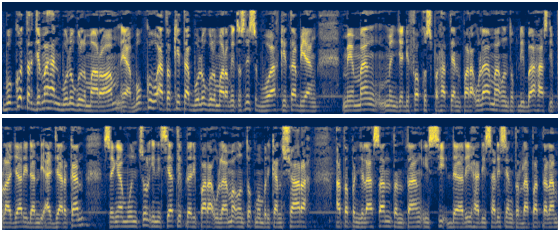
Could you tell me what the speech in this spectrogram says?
Buku terjemahan Bulughul Maram, ya, buku atau kitab Bulughul Maram itu sendiri sebuah kitab yang memang menjadi fokus perhatian para ulama untuk dibahas, dipelajari dan diajarkan sehingga muncul inisiatif dari para ulama untuk memberikan syarah atau penjelasan tentang isi dari hadis-hadis yang terdapat dalam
